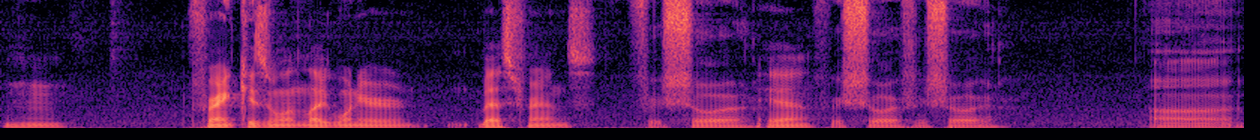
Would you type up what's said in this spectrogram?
hmm Frank is one like one of your best friends. for sure, Yeah. for sure, for sure. Um,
